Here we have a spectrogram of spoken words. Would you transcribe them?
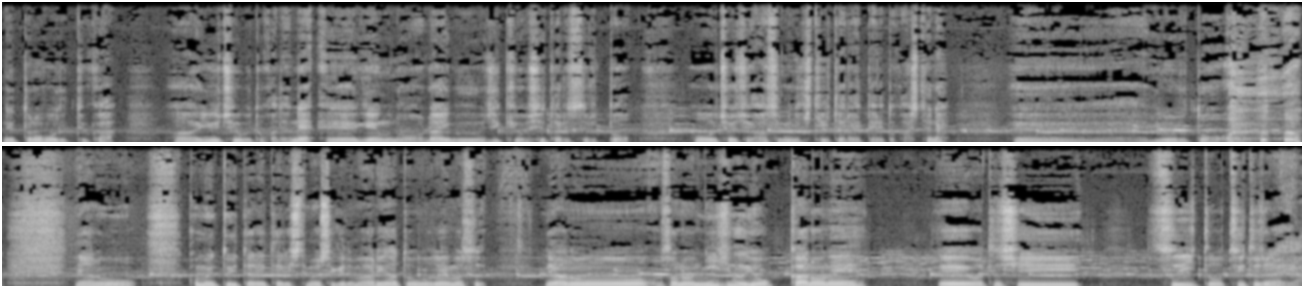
ネットの方でっていうか YouTube とかでね、えゲームのライブ実況をしてたりするとちょいちょい遊びに来ていただいたりとかしてね、えーいろいろとであのコメントいただいたりしてましたけどもありがとうございます。であのその24日のね、えー私ツイートツイートじゃないや、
